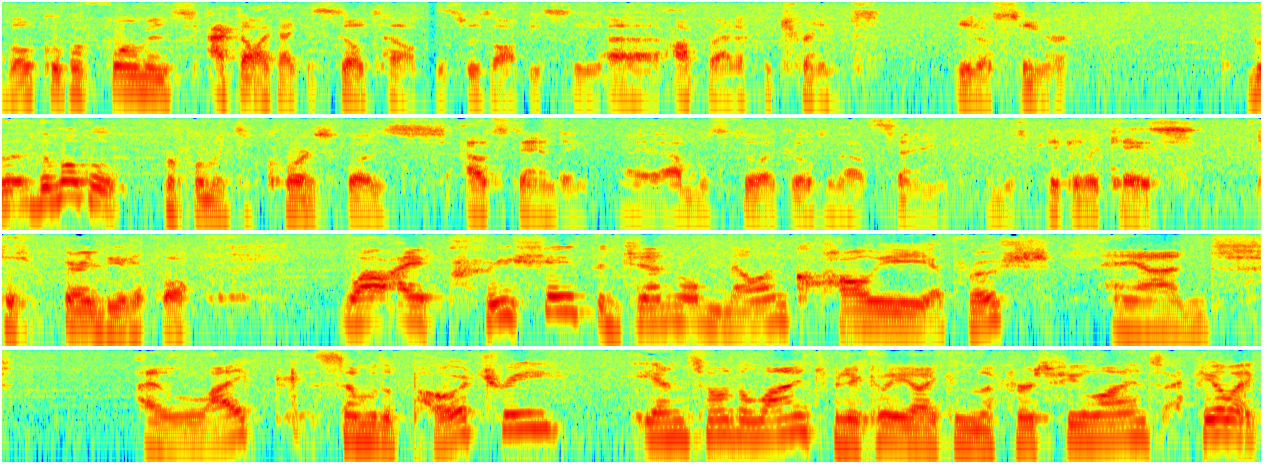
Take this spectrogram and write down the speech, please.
vocal performance, I felt like I could still tell this was obviously uh, operatically trained, you know, singer. The, the vocal performance, of course, was outstanding. I almost feel like it goes without saying in this particular case. Just very beautiful. While I appreciate the general melancholy approach, and I like some of the poetry in some of the lines, particularly like in the first few lines, I feel like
